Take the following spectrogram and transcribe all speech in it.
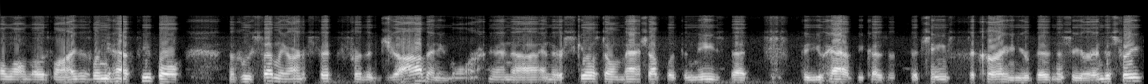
along those lines is when you have people who suddenly aren't fit for the job anymore, and uh, and their skills don't match up with the needs that that you have because of the change that's occurring in your business or your industry.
